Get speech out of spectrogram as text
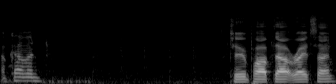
I'm coming. Two popped out right side.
